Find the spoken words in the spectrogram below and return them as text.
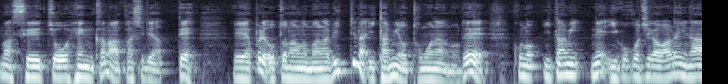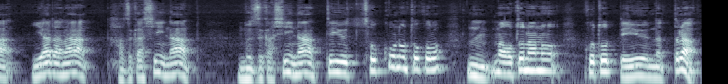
まあ、成長変化の証であって、やっぱり大人の学びっていうのは痛みを伴うので、この痛み、ね、居心地が悪いな、嫌だな、恥ずかしいな、難しいなっていう、そこのところ、うん、まあ大人のことっていうんだったら、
